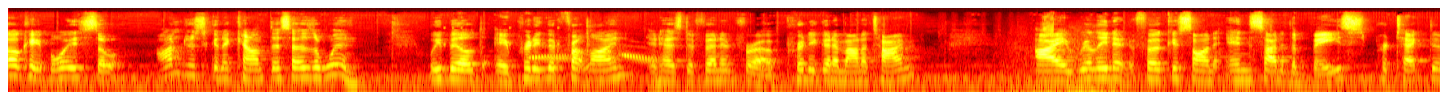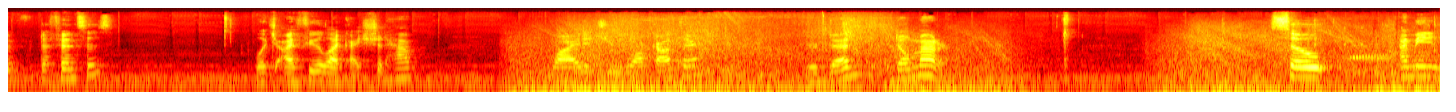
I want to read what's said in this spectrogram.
Okay, boys, so I'm just to count this as a win. We built a pretty good front line. It has defended for a pretty good amount of time. I really didn't focus on inside of the base protective defenses, which I feel like I should have. Why did you walk out there? You're dead? It don't matter. So, I mean,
